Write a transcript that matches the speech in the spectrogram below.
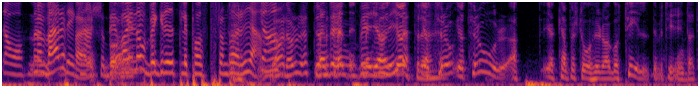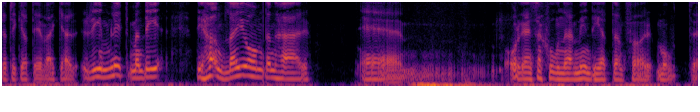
ja, men, Men varför? det kanske bara... det var ju en obegriplig post från början. Ja. Ja det har du rätt i. Men, Men, det men, men jag, jag, bättre. jag, tror, jag tror att jag kan förstå hur det har gått till. Det betyder inte att jag tycker att det verkar rimligt men det, det handlar ju om den här eh, organisationen, myndigheten för mot eh,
